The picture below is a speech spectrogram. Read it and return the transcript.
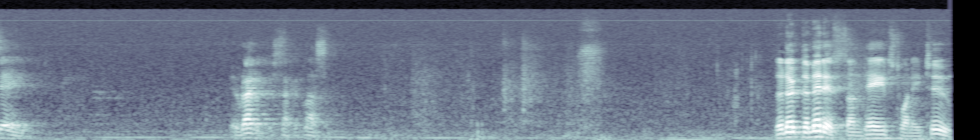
saved. It the second lesson. The Dimittis on page 22.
